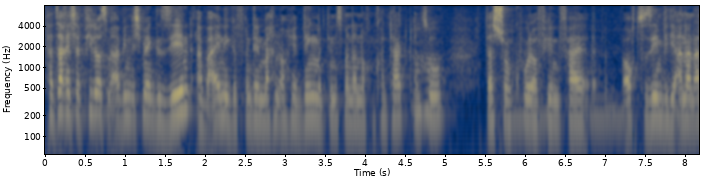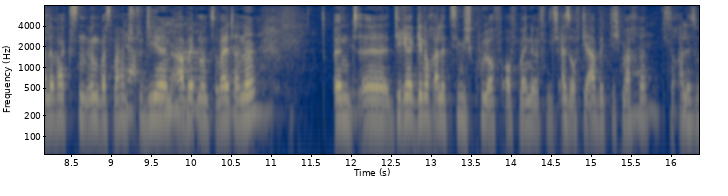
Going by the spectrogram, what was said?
Tatsache, ich habe viele aus dem Abi nicht mehr gesehen, aber einige von denen machen auch ihr Ding, mit denen ist man dann noch in Kontakt und so. Das ist schon cool auf jeden Fall. Auch zu sehen, wie die anderen alle wachsen, irgendwas machen, studieren, arbeiten und so weiter, ne? Und äh, die reagieren auch alle ziemlich cool auf, auf meine öffentliche, also auf die Arbeit, die ich mache. Die sind auch alle so,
